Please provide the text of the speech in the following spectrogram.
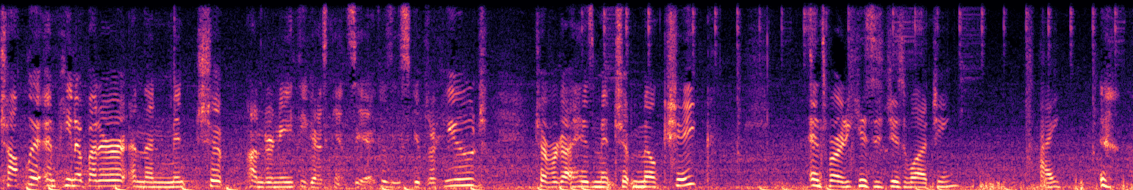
chocolate and peanut butter and then mint chip underneath. You guys can't see it because these scoops are huge. Trevor got his mint chip milkshake. And Spartacus is just watching. Hi.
